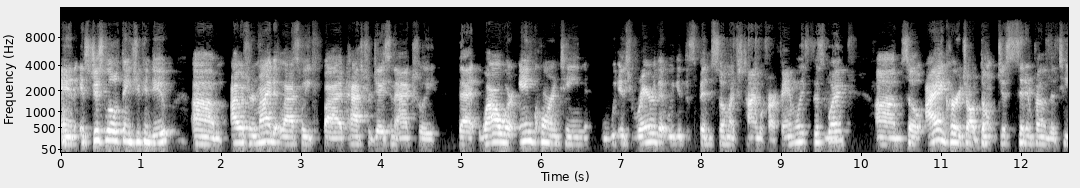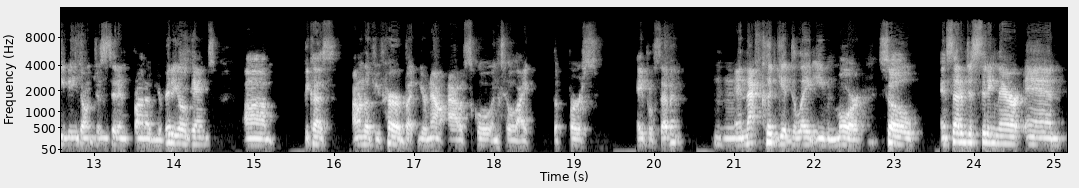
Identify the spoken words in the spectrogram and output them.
and it's just little things you can do. Um, I was reminded last week by Pastor Jason actually that while we're in quarantine, it's rare that we get to spend so much time with our families this way. Um, so I encourage y'all don't just sit in front of the TV, don't just sit in front of your video games, um, because I don't know if you've heard, but you're now out of school until like the first April 7th Mm-hmm. and that could get delayed even more. So instead of just sitting there and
